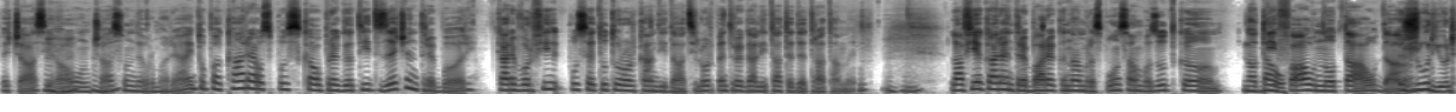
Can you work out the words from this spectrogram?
pe ceas, erau uh-huh, un ceas uh-huh. unde urmăreai, după care au spus că au pregătit 10 întrebări care vor fi puse tuturor candidaților pentru egalitate de tratament. Uh-huh. La fiecare întrebare, când am răspuns, am văzut că notau, bifau, notau, da. Juriul.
